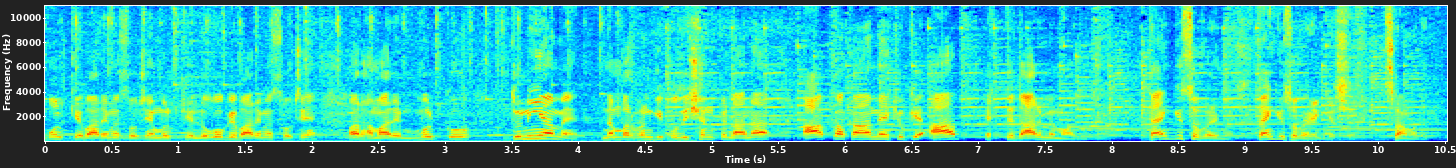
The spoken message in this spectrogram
मुल्क के बारे में सोचें, मुल्क के लोगों के बारे में सोचें और हमारे मुल्क को दुनिया में नंबर वन की पोजीशन पर लाना आपका काम है, क्योंकि आप इकतदार में मौजूद हैं। Thank you so very much thank you so very much वालेकुम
